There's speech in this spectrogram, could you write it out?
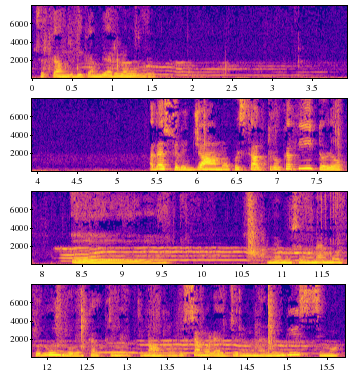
cercando di cambiare lavoro. Adesso leggiamo quest'altro capitolo e vediamo se non è molto lungo perché altrimenti no, lo possiamo leggere, non è lunghissimo.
